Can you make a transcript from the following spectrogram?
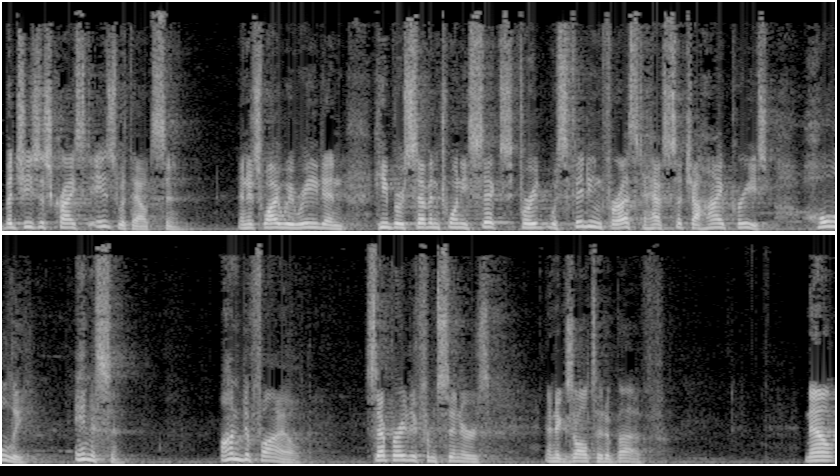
But Jesus Christ is without sin. And it's why we read in Hebrews 7:26, for it was fitting for us to have such a high priest, holy, innocent, undefiled, separated from sinners, and exalted above. Now,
